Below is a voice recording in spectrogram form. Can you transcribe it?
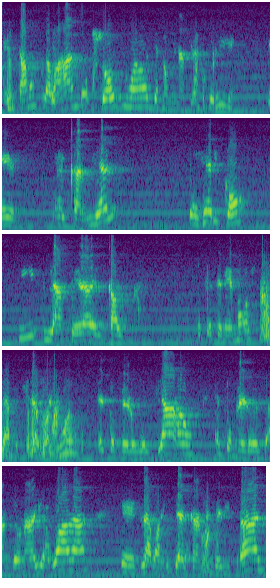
estamos trabajando dos nuevas denominaciones de origen, es el carriel de y la seda del Cauca. Porque tenemos la mochila guayú, el sombrero volteado, el sombrero de Sandona y Aguadas, eh, la vajilla del canón de vitral,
